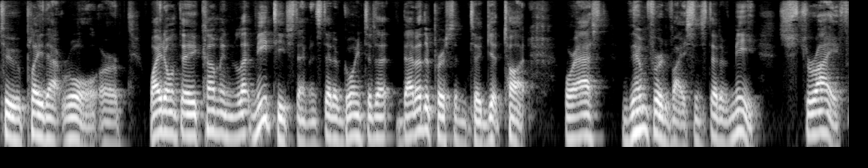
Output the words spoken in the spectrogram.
to play that role? Or why don't they come and let me teach them instead of going to that, that other person to get taught or ask them for advice instead of me? Strife,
